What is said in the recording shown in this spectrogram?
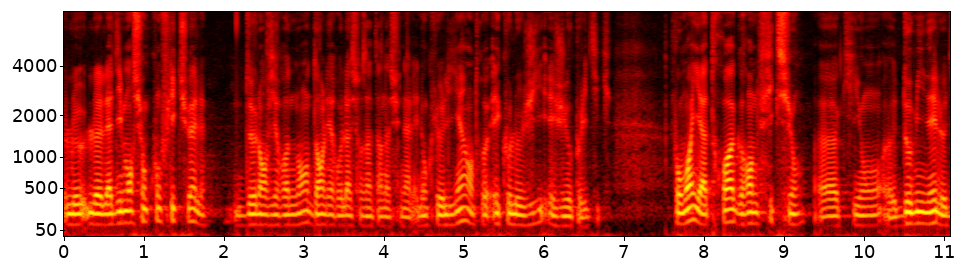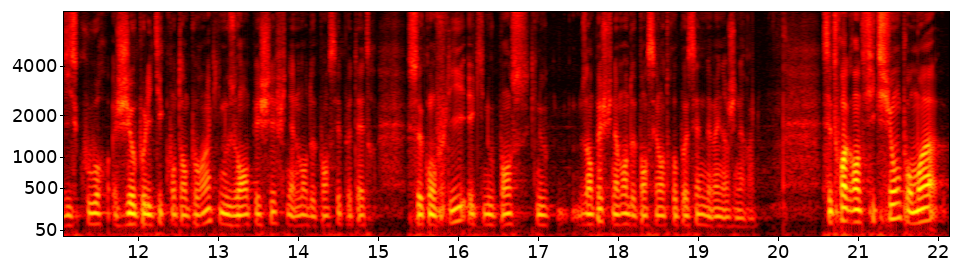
la dimension conflictuelle de l'environnement dans les relations internationales? Et donc le lien entre écologie et géopolitique pour moi, il y a trois grandes fictions euh, qui ont euh, dominé le discours géopolitique contemporain, qui nous ont empêché finalement de penser peut-être ce conflit et qui nous, qui nous empêchent finalement de penser l'Anthropocène de manière générale. Ces trois grandes fictions, pour moi,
